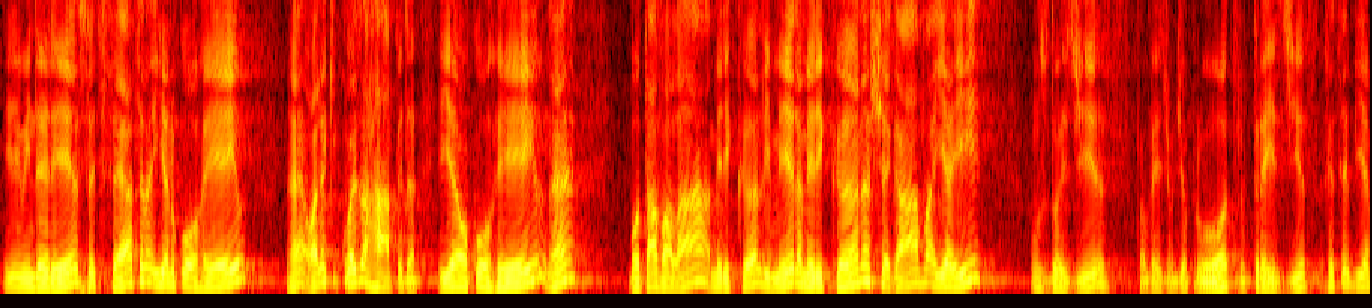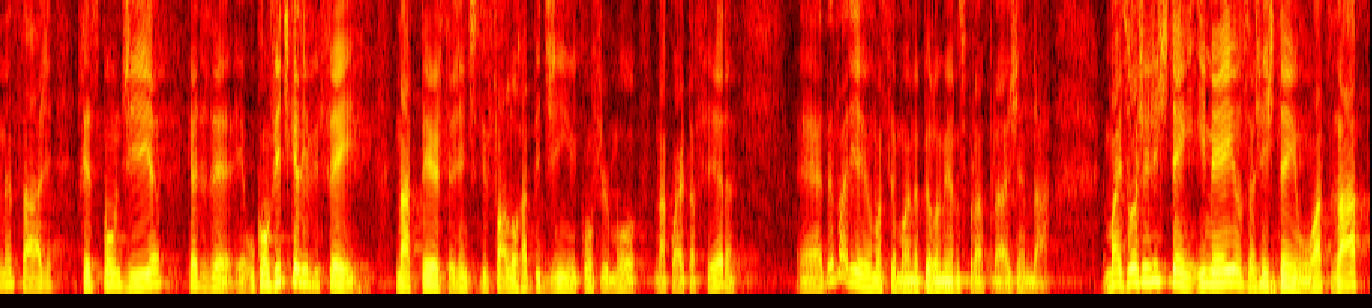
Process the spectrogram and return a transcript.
e o endereço, etc., ia no correio, né? olha que coisa rápida, ia ao correio, né? botava lá, americana, limeira americana, chegava, e aí uns dois dias, talvez de um dia para o outro, três dias, recebia a mensagem, respondia. Quer dizer, o convite que ele me fez na terça, a gente se falou rapidinho e confirmou na quarta-feira, é, levaria uma semana pelo menos para agendar. Mas hoje a gente tem e-mails, a gente tem o WhatsApp,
